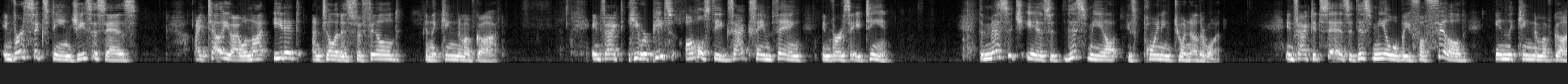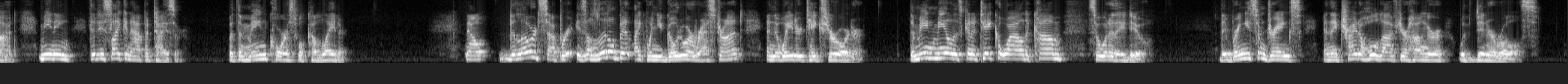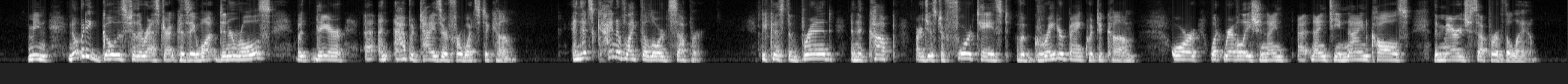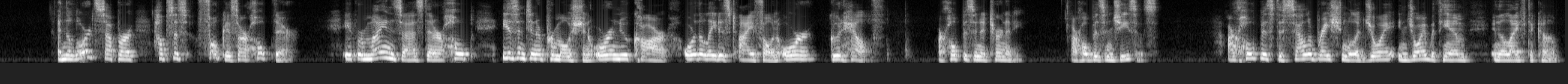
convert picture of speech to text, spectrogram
In verse 16, Jesus says, I tell you, I will not eat it until it is fulfilled in the kingdom of God. In fact, he repeats almost the exact same thing in verse 18. The message is that this meal is pointing to another one. In fact, it says that this meal will be fulfilled in the kingdom of God, meaning that it's like an appetizer, but the main course will come later. Now, the Lord's Supper is a little bit like when you go to a restaurant and the waiter takes your order. The main meal is going to take a while to come, so what do they do? They bring you some drinks and they try to hold off your hunger with dinner rolls. I mean, nobody goes to the restaurant because they want dinner rolls, but they are a, an appetizer for what's to come. And that's kind of like the Lord's Supper, because the bread and the cup are just a foretaste of a greater banquet to come, or what Revelation 9, uh, 19 9 calls the marriage supper of the Lamb. And the Lord's Supper helps us focus our hope there. It reminds us that our hope isn't in a promotion or a new car or the latest iPhone or good health. Our hope is in eternity. Our hope is in Jesus. Our hope is the celebration we'll enjoy, enjoy with Him in the life to come.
